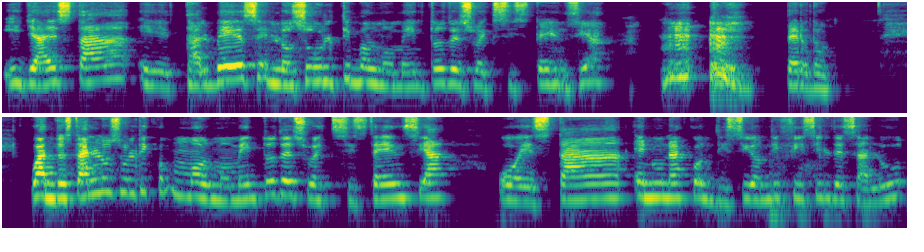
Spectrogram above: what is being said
y ya está eh, tal vez en los últimos momentos de su existencia, perdón, cuando está en los últimos momentos de su existencia o está en una condición difícil de salud,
